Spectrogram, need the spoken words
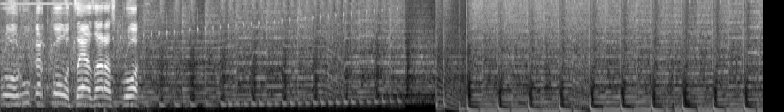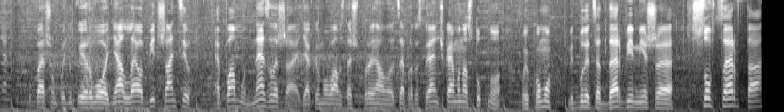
про гру карткову, це я зараз про. У першому поєдинку ігрового дня Лео Біт шансів Епаму не залишає. Дякуємо вам за те, що переглянули це протистояння. Чекаємо наступного, у якому відбудеться дербі між е, SoftServe та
